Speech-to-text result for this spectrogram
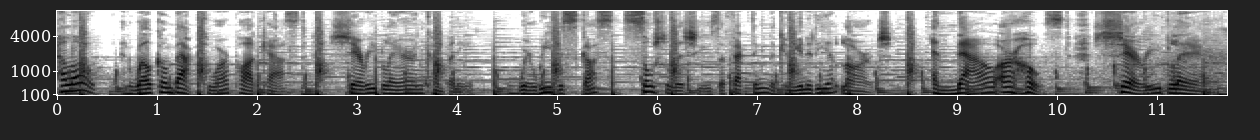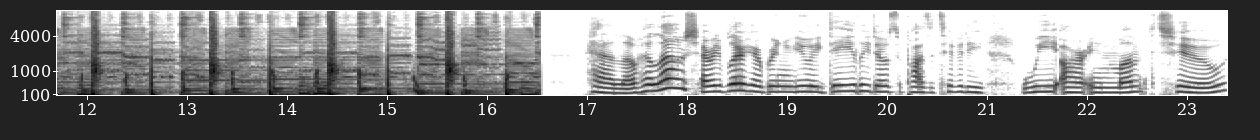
Hello, and welcome back to our podcast, Sherry Blair and Company, where we discuss social issues affecting the community at large. And now, our host, Sherry Blair. Hello, hello. Sherry Blair here, bringing you a daily dose of positivity. We are in month two,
